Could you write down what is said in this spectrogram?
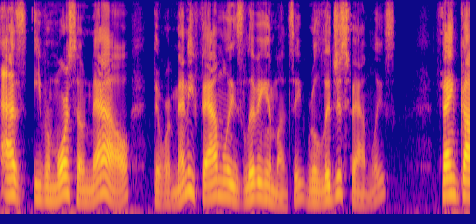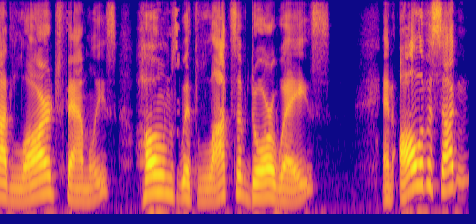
as even more so now, there were many families living in Monsey, religious families. Thank God, large families, homes with lots of doorways. And all of a sudden,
